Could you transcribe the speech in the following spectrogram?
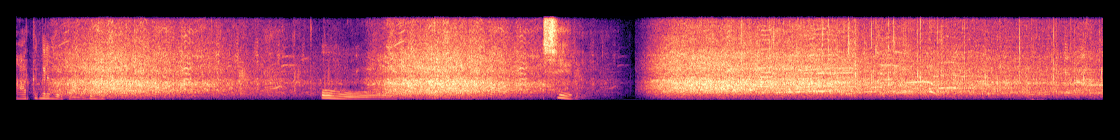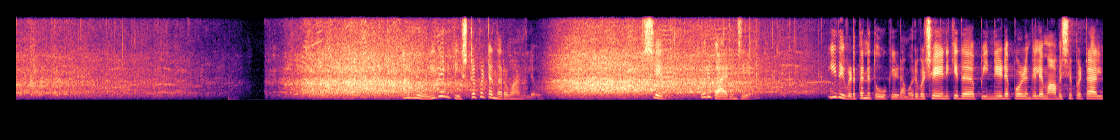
ആർക്കെങ്കിലും കൊടുത്ത് ഓ ശരി. അയ്യോ ഇതെനിക്ക് ഇഷ്ടപ്പെട്ട നിറമാണല്ലോ. ശരി ഒരു കാര്യം ചെയ്യാം. ഇതിവിടെ തന്നെ തൂക്കിയിടാം. ഒരുപക്ഷെ എനിക്കിത് പിന്നീട് എപ്പോഴെങ്കിലും ആവശ്യപ്പെട്ടാൽ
